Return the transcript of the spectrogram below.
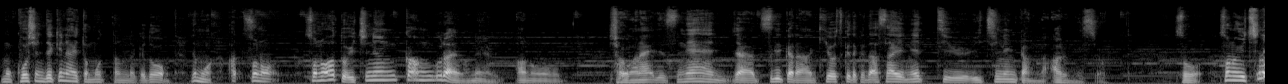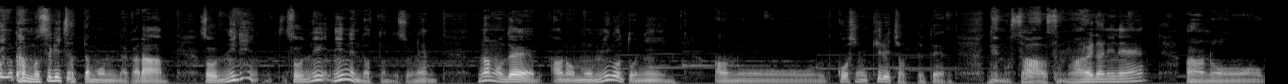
もう更新できないと思ったんだけど、でも、あその、その後1年間ぐらいはね、あのーしょうがないですね。じゃあ次から気をつけてくださいねっていう1年間があるんですよ。そう。その1年間も過ぎちゃったもんだから、そう、2年、そう、2, 2年だったんですよね。なので、あの、もう見事に、あのー、更新切れちゃってて。でもさ、その間にね、あの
